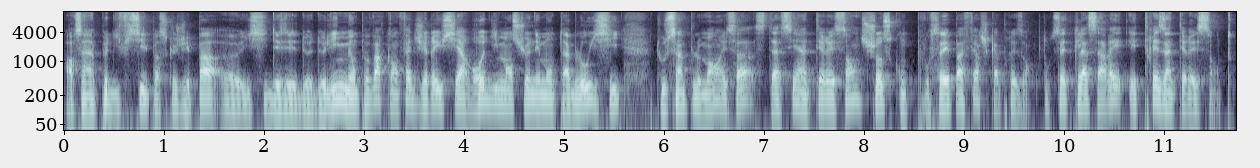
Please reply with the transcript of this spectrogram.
Alors c'est un peu difficile parce que j'ai pas ici des de, de lignes, mais on peut voir qu'en fait j'ai réussi à redimensionner mon tableau ici, tout simplement. Et ça, c'est assez intéressant, chose qu'on ne savait pas faire jusqu'à présent. Donc cette classe array est très intéressante.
